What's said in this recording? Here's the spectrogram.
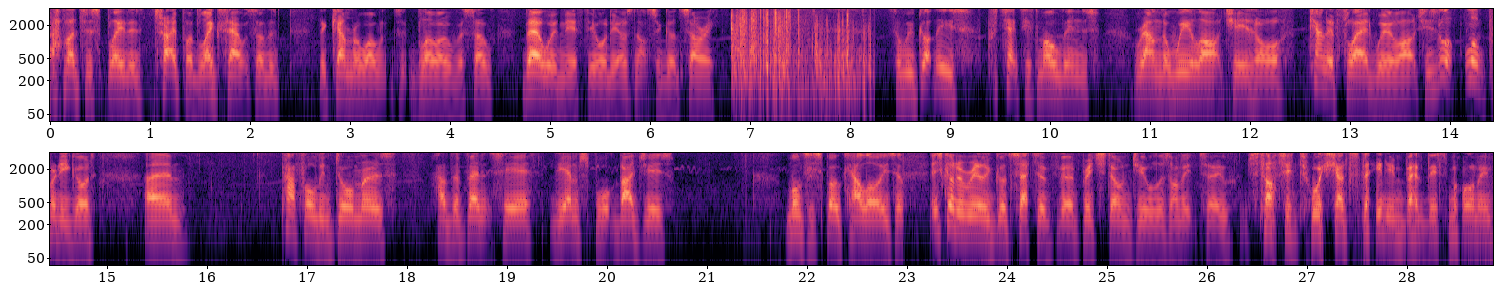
I've had to splay the tripod legs out so the, the camera won't blow over, so bear with me if the audio's not so good, sorry. So we've got these protective mouldings around the wheel arches or kind of flared wheel arches, look, look pretty good. Um, power folding door mirrors, have the vents here, the M Sport badges, multi-spoke alloys. and It's got a really good set of uh, Bridgestone Duelers on it too. I'm starting to wish I'd stayed in bed this morning.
